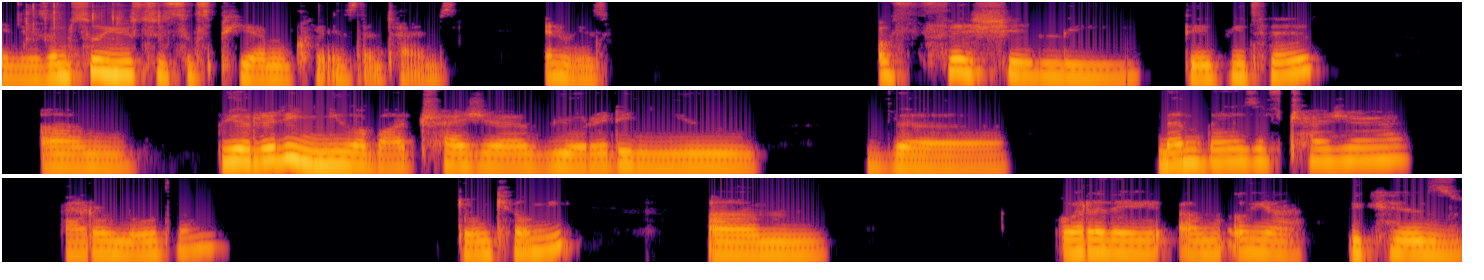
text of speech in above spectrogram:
Anyways, I'm so used to 6 p.m. Korean Standard Times. Anyways, officially debuted. Um, we already knew about Treasure. We already knew the members of Treasure. I don't know them. Don't kill me. Um, what are they? Um, oh yeah, because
